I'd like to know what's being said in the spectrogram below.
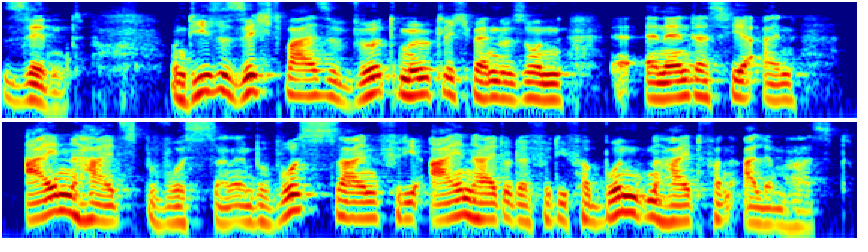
sind. Und diese Sichtweise wird möglich, wenn du so ein, äh, er nennt das hier ein Einheitsbewusstsein, ein Bewusstsein für die Einheit oder für die Verbundenheit von allem hast.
